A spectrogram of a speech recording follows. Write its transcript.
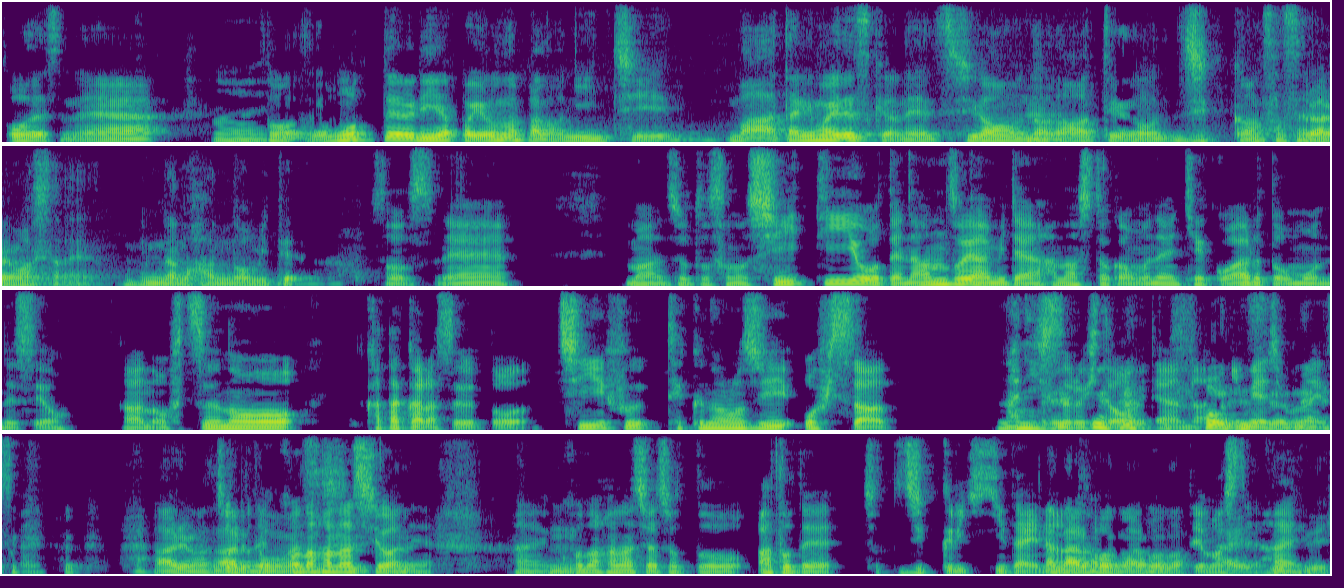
そうですね。はい、そうです思ったよりやっぱ世の中の認知、まあ当たり前ですけどね、違うんだなっていうのを実感させられましたね。うん、みんなの反応を見て。そうですね。まあちょっとその CTO って何ぞやみたいな話とかもね、結構あると思うんですよ。あの、普通の方からすると、チーフテクノロジーオフィサー何する人みたいなイメージもないですかね。あります、あると思います。この話はね、はい、この話はちょっと後でちょっとじっくり聞きたいなと思ってまして。はい。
